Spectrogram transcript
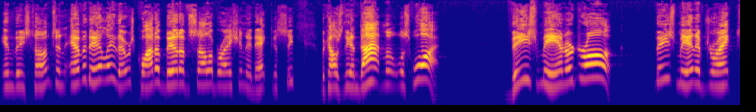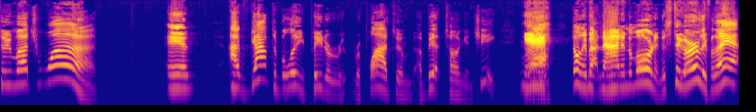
in these tongues, and evidently there was quite a bit of celebration and ecstasy because the indictment was what? These men are drunk. These men have drank too much wine. And I've got to believe Peter re- replied to him a bit tongue in cheek. Nah, it's only about nine in the morning. It's too early for that.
